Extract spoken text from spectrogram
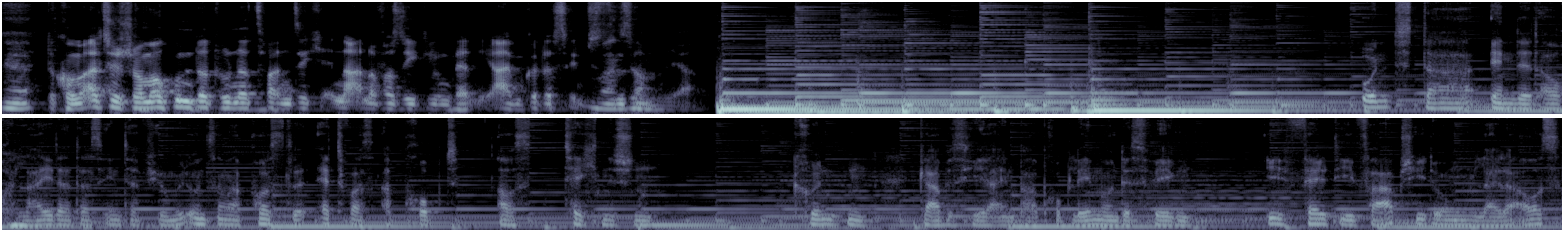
ja. Da kommen also schon mal 100, 120 in einer Versiegelung dann in einem Gottesdienst Wahnsinn. zusammen. Ja. Und da endet auch leider das Interview mit unserem Apostel etwas abrupt. Aus technischen Gründen gab es hier ein paar Probleme und deswegen fällt die Verabschiedung leider aus.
